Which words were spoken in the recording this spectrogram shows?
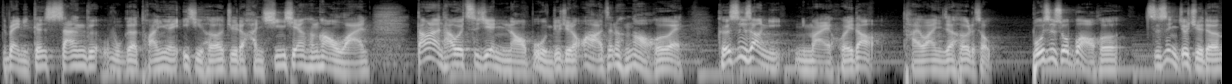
对不对？你跟三个五个团员一起喝，觉得很新鲜，很好玩。当然，它会刺激你脑部，你就觉得哇，真的很好喝诶。可是事实上，你你买回到台湾，你在喝的时候，不是说不好喝，只是你就觉得。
